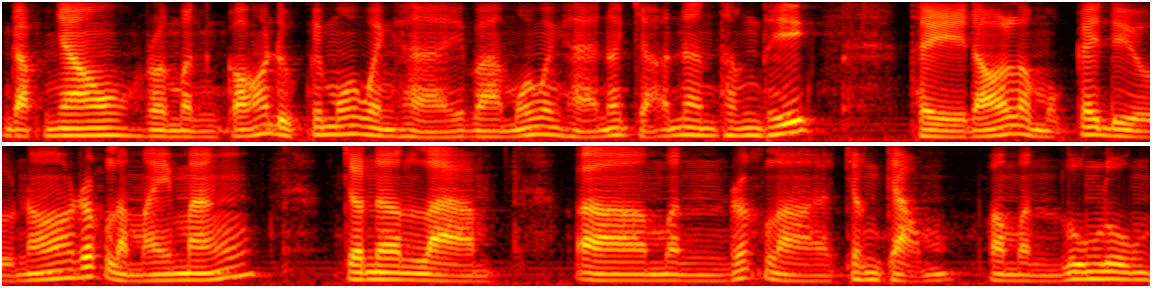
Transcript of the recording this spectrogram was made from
gặp nhau rồi mình có được cái mối quan hệ và mối quan hệ nó trở nên thân thiết thì đó là một cái điều nó rất là may mắn. Cho nên là uh, mình rất là trân trọng và mình luôn luôn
